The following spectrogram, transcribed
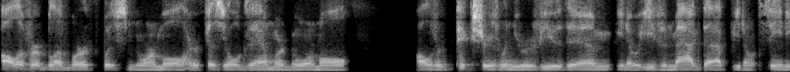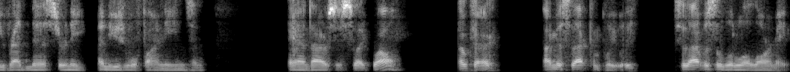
all of her blood work was normal. Her physical exam were normal. All of her pictures, when you review them, you know, even magged up, you don't see any redness or any unusual findings. And and I was just like, well, okay, I missed that completely. So that was a little alarming.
